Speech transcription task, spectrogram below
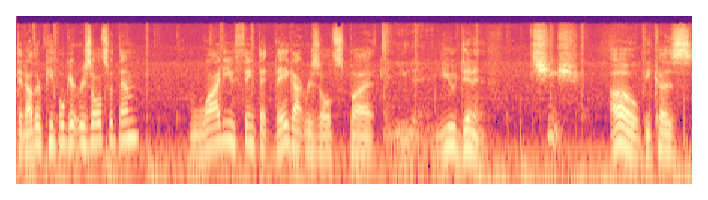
Did other people get results with them? Why do you think that they got results but you didn't. you didn't? Sheesh. oh, because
